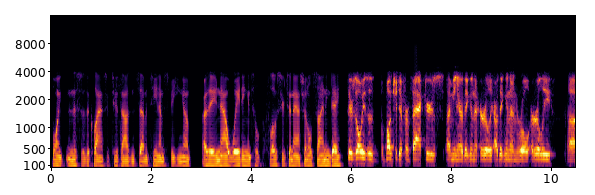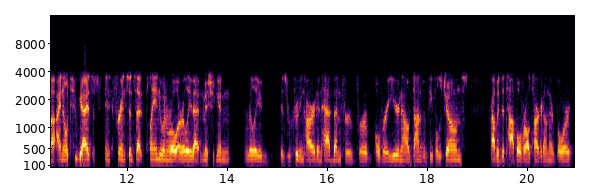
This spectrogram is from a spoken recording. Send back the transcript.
point, and this is the class of 2017 I'm speaking of, are they now waiting until closer to national signing day? There's always a, a bunch of different factors. I mean, are they going to early? Are they going to enroll early? Uh, I know two guys, for instance, that plan to enroll early. That Michigan really is recruiting hard and have been for for over a year now. Donovan Peoples Jones, probably the top overall target on their board,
